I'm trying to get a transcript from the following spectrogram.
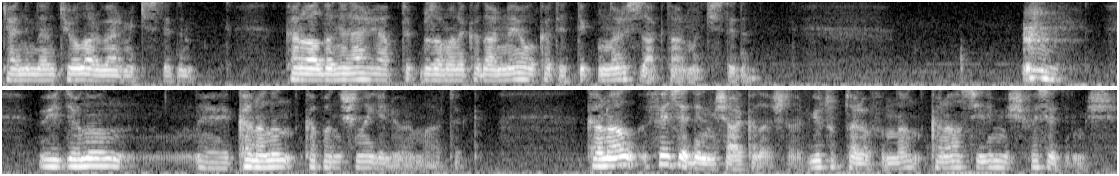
Kendimden tüyolar vermek istedim. Kanalda neler yaptık, bu zamana kadar ne yol kat ettik bunları size aktarmak istedim. Videonun, e, kanalın kapanışına geliyorum artık. Kanal feshedilmiş arkadaşlar. YouTube tarafından kanal silinmiş, feshedilmiş.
